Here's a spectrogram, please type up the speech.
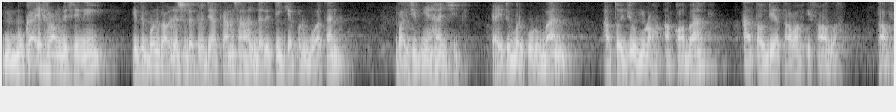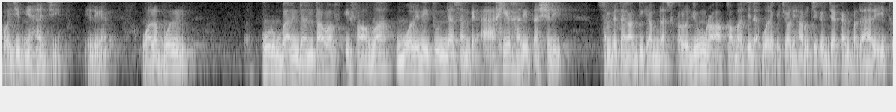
buka ihram di sini itu pun kalau dia sudah kerjakan salah satu dari tiga perbuatan wajibnya haji. Yaitu berkurban atau jumrah akabah atau dia tawaf ifadah. Tawaf wajibnya haji. Gitu kan. Walaupun kurban dan tawaf ifadah boleh ditunda sampai akhir hari tasyrik. Sampai tanggal 13. Kalau jumrah akabah tidak boleh kecuali harus dikerjakan pada hari itu.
